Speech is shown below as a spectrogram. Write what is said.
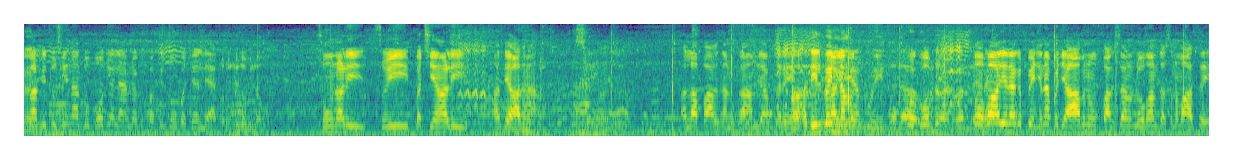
ਬਾਕੀ ਤੁਸੀਂ ਨਾ ਦੋ ਬਹੁਤੀਆਂ ਲੈਣ ਲੱਗ ਬਾਕੀ ਦੋ ਬੱਚੇ ਲਿਆ ਕਰੋ ਜਦੋਂ ਵੀ ਲਵੋ। ਸੂਣ ਵਾਲੀ ਸੂਈ ਬੱਚਿਆਂ ਵਾਲੀ ਅਧਿਆਦ ਨਾਲ ਸਹੀ ਅੱਲਾਹ ਪਾਕ ਤੁਹਾਨੂੰ ਕਾਮਯਾਬ ਕਰੇ। ਅਦਿਲ ਭਾਈ ਨੰਬਰ ਕੋਈ ਤੋਹਫਾ ਜਿਹੜਾ ਕਿ ਭੇਜਣਾ ਪੰਜਾਬ ਨੂੰ ਪਾਕਿਸਤਾਨ ਨੂੰ ਲੋਕਾਂ ਨੂੰ ਦੱਸਣ ਵਾਸਤੇ।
